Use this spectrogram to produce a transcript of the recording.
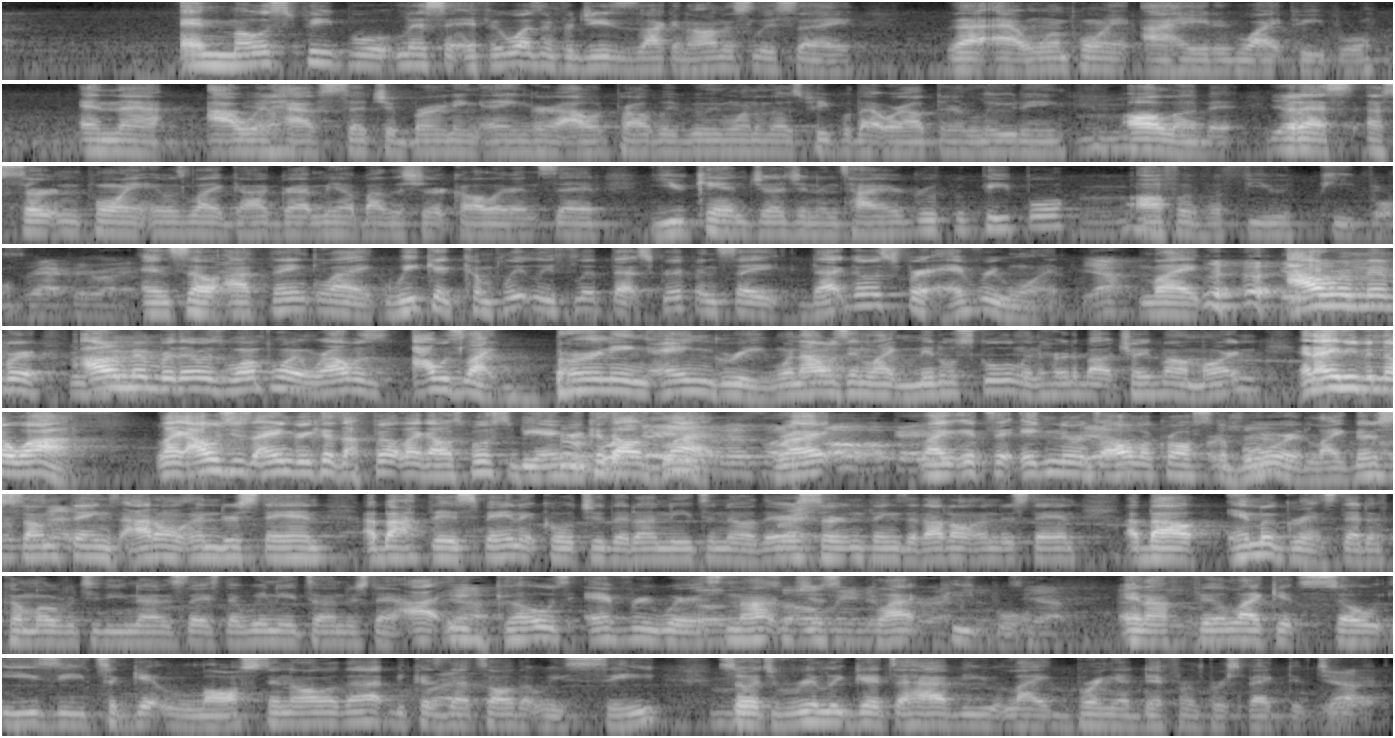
And most people, listen, if it wasn't for Jesus, I can honestly say that at one point I hated white people and that I would Yeah. have such a burning anger. I would probably be one of those people that were out there looting, Mhm. all of it. But at a certain point, it was like God grabbed me up by the shirt collar and said, You can't judge an entire group of people Mhm. off of a few people. Exactly right. And so yeah. I think like we could completely flip that script and say that goes for everyone. Yeah. Like. I remember I remember there was one point where I was I was like burning angry when I was in like middle school and heard about Trayvon Martin and I didn't even know why. Like I was just angry because I felt like I was supposed to be angry because I was black, yeah, like, right? oh, okay. Like it's an ignorance Yeah, all across the sure. board. Like there's some 100%. things I don't understand about the Hispanic culture that I need to know. There are certain things that I don't understand about immigrants that have come over to the United States that we need to understand. I, Yeah. It goes everywhere. Goes it's not so just black people. And I feel like it's so easy to get lost in all of that because Right. Mm-hmm. that's all that we see. So it's really good to have you like bring a different perspective to it.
